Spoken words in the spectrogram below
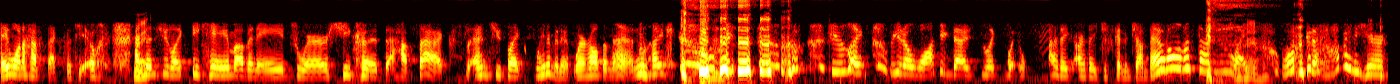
they want to have sex with you. And Right. then she like became of an age where she could have sex, and she's like, wait a minute, where are all the men? Like, she was like, you know, walking down. She's like, Wait, are they are they just going to jump out all of a sudden? Like, what's going to happen here?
